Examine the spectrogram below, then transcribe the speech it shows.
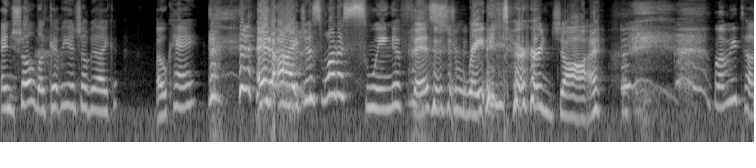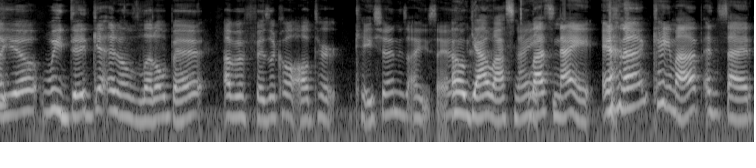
and she'll look at me and she'll be like, okay. And I just want to swing a fist straight into her jaw. Let me tell you, we did get in a little bit of a physical altercation. Is that how you say it? Oh, yeah, last night. Last night, Anna came up and said,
